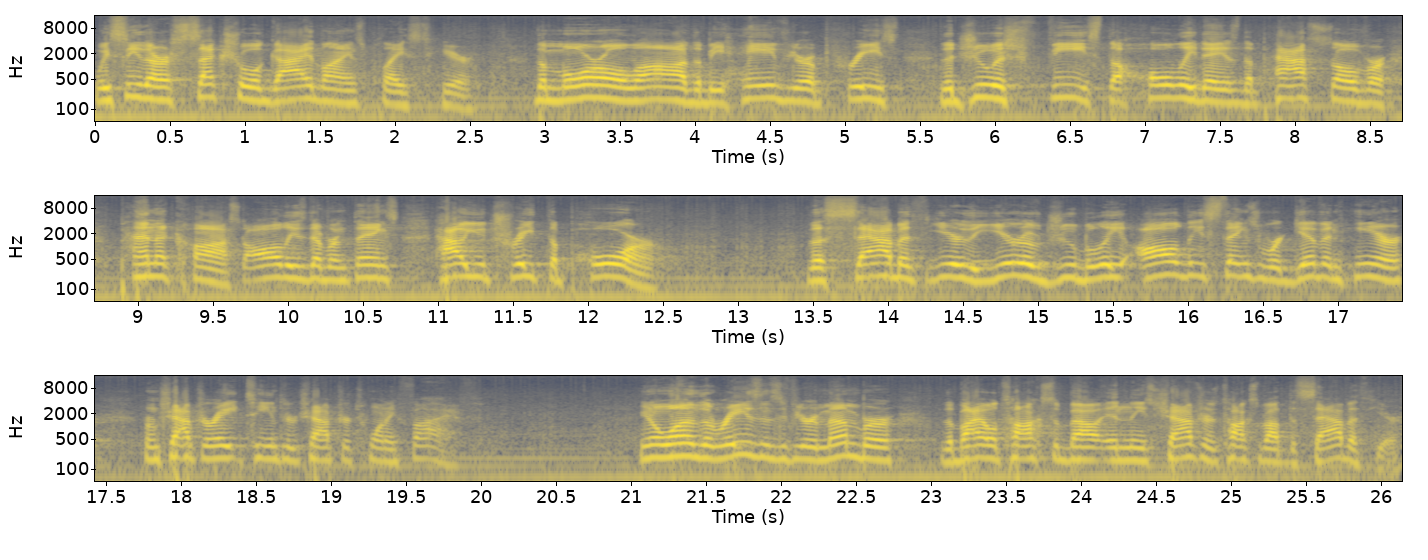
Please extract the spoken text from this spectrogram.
we see there are sexual guidelines placed here. The moral law, the behavior of priests, the Jewish feast, the holy days, the Passover, Pentecost, all these different things, how you treat the poor the Sabbath year, the year of Jubilee, all these things were given here from chapter 18 through chapter 25. You know, one of the reasons, if you remember, the Bible talks about in these chapters, talks about the Sabbath year.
